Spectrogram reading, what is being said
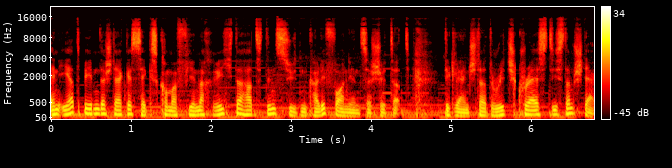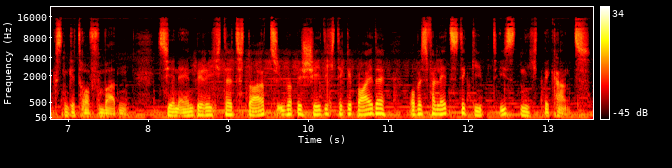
Ein Erdbeben der Stärke 6,4 nach Richter hat den Süden Kaliforniens erschüttert. Die Kleinstadt Ridgecrest ist am stärksten getroffen worden. CNN berichtet dort über beschädigte Gebäude. Ob es Verletzte gibt, ist nicht bekannt.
